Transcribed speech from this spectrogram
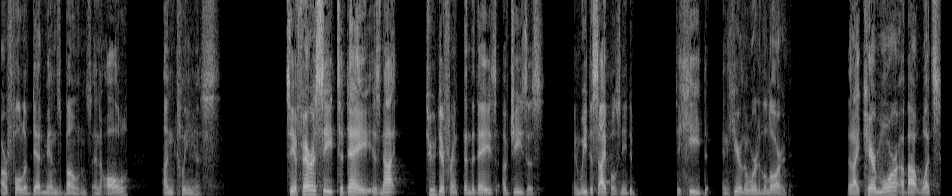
are full of dead men's bones and all uncleanness. See, a Pharisee today is not too different than the days of Jesus, and we disciples need to to heed and hear the word of the Lord. That I care more about what's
